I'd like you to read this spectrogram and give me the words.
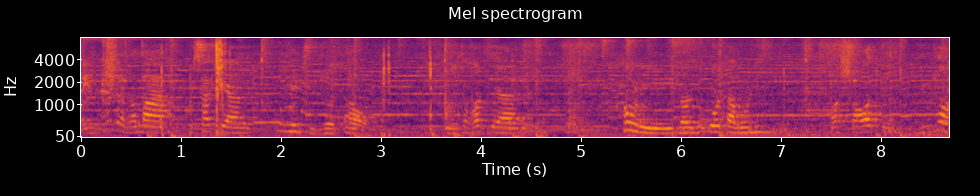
mình cái đó mà cái sát giờ như chỉ ruột ẩu thì tôi hót giờ không thì nó cũng ô tàu đi nó xót thì đúng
